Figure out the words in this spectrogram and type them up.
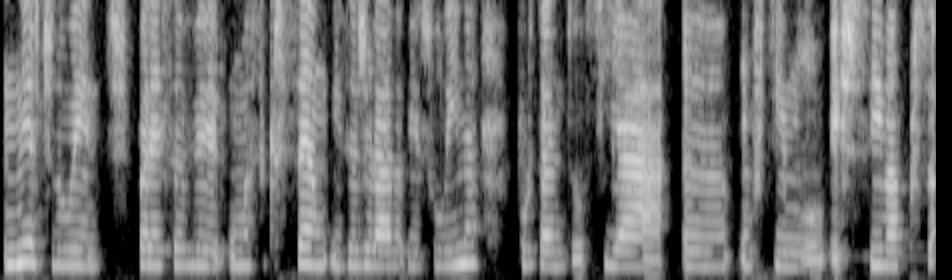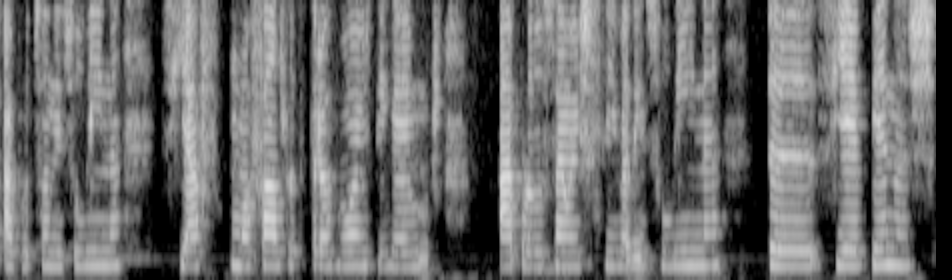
nestes doentes parece haver uma secreção exagerada de insulina, portanto, se há uh, um estímulo excessivo à, à, produção de insulina, se há uma falta de travões, digamos, à produção excessiva de insulina, uh, se é apenas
